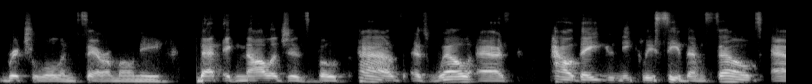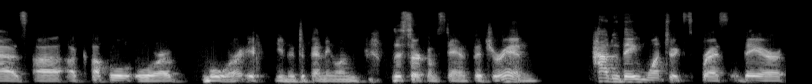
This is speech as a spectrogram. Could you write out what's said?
ritual and ceremony that acknowledges both paths as well as how they uniquely see themselves as a, a, couple or more if you know depending on the circumstance that you're in? How do they want to express their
